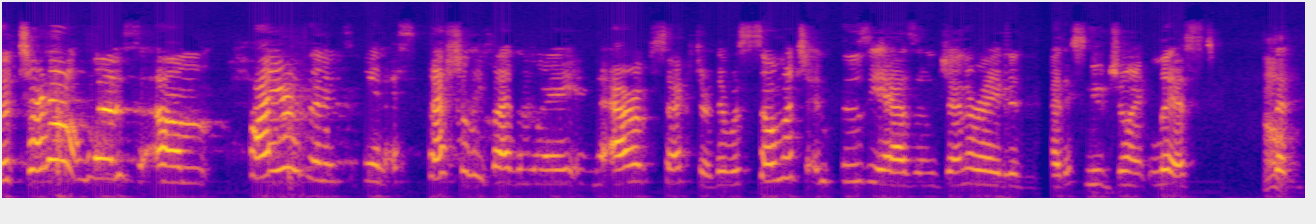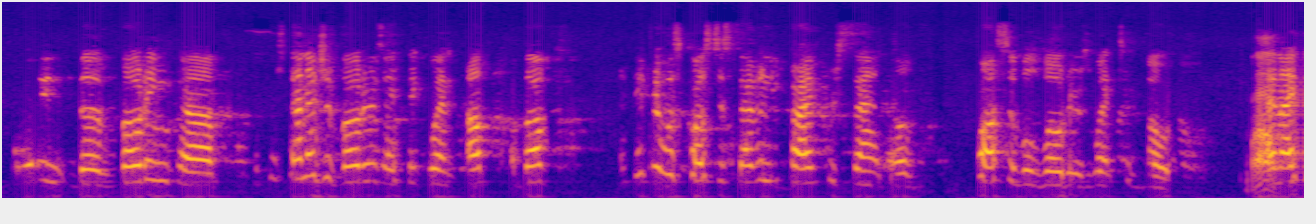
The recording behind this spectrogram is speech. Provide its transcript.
The turnout was um, higher than it's been, especially by the way in the Arab sector. There was so much enthusiasm generated by this new joint list Oh. That voting, the voting, uh, the percentage of voters, I think, went up above. I think it was close to 75% of possible voters went to vote. Wow. And I,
